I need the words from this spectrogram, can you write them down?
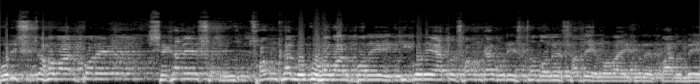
গরিষ্ঠ হওয়ার পরে, সেখানে সংখ্যা লঘু হওয়ার পরে কি করে এত সংখ্যা গরিষ্ঠ দলের সাথে লড়াই করে পারবে?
